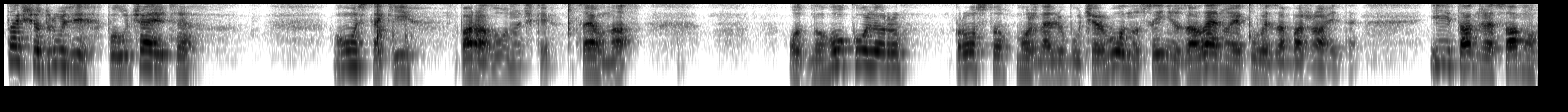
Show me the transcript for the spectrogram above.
Так що, друзі, получаються ось такі паралоночки. Це у нас одного кольору. Просто можна любу червону, синю, зелену, яку ви забажаєте. І так же само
